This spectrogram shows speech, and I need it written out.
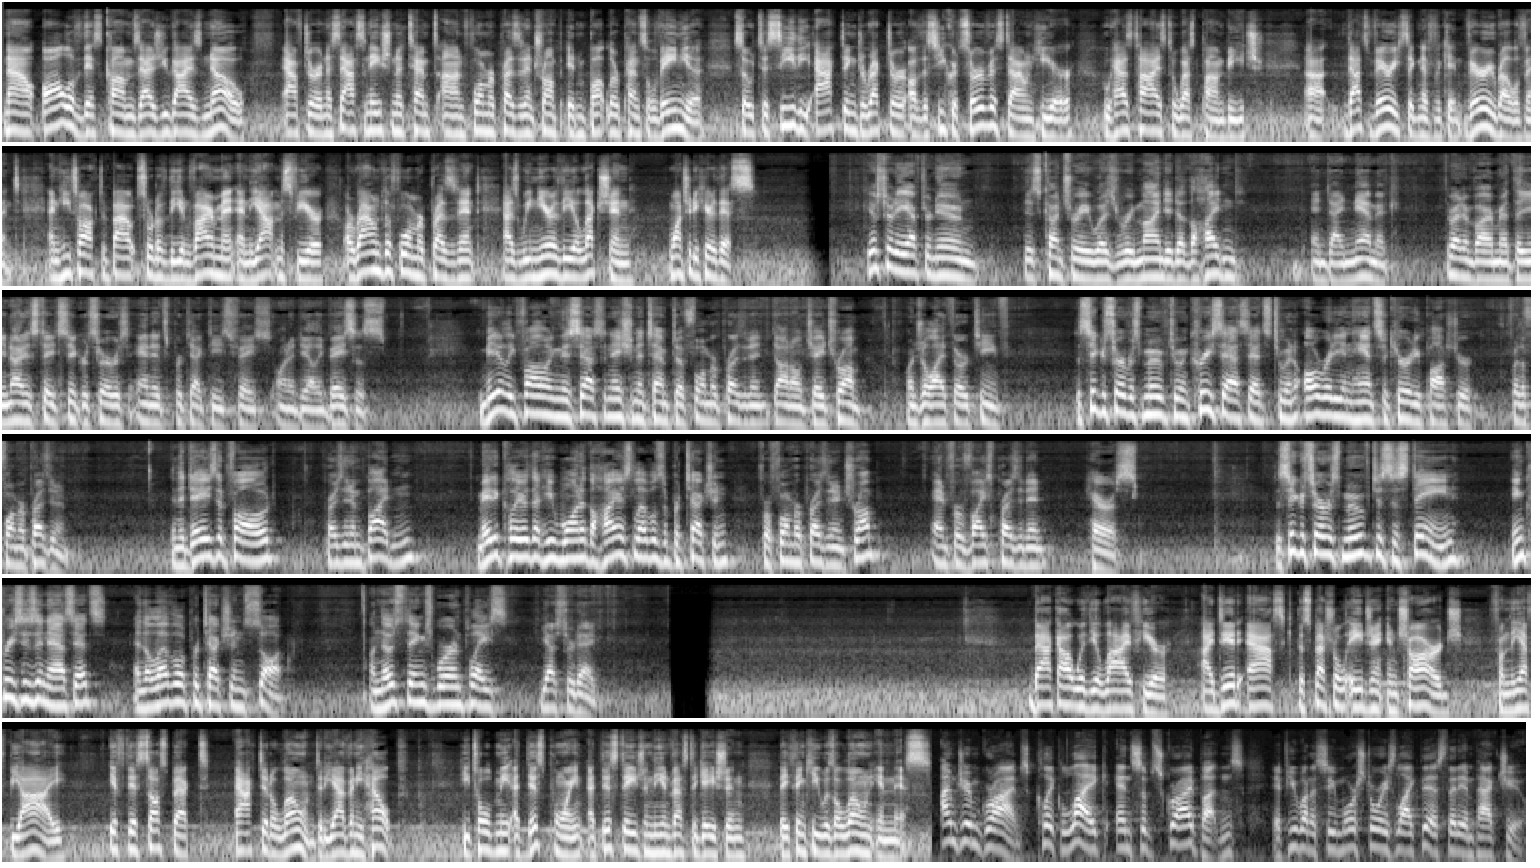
Now, all of this comes, as you guys know, after an assassination attempt on former President Trump in Butler, Pennsylvania. So to see the acting director of the Secret Service down here, who has ties to West Palm Beach, uh, that's very significant, very relevant. And he talked about sort of the environment and the atmosphere around the former president as we near the election. I want you to hear this. Yesterday afternoon, this country was reminded of the heightened and dynamic threat environment the United States Secret Service and its protectees face on a daily basis. Immediately following the assassination attempt of former President Donald J. Trump, on July 13th. The Secret Service moved to increase assets to an already enhanced security posture for the former president. In the days that followed, President Biden made it clear that he wanted the highest levels of protection for former President Trump and for Vice President Harris. The Secret Service moved to sustain increases in assets and the level of protection sought. And those things were in place yesterday. Back out with you live here. I did ask the special agent in charge from the FBI if this suspect acted alone. Did he have any help? He told me at this point, at this stage in the investigation, they think he was alone in this. I'm Jim Grimes. Click like and subscribe buttons if you want to see more stories like this that impact you.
